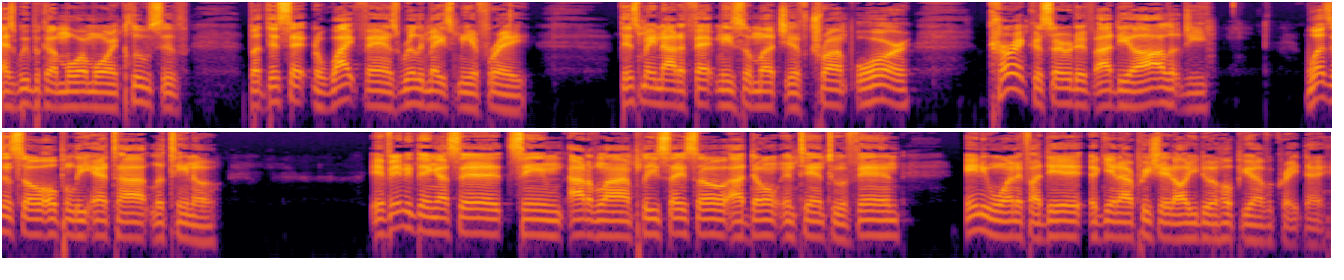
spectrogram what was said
as we become more and more inclusive. But this sector of white fans really makes me afraid. This may not affect me so much if Trump or current conservative ideology wasn't so openly anti Latino. If anything I said seemed out of line, please say so. I don't intend to offend anyone. If I did, again, I appreciate all you do and hope you have a great day.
